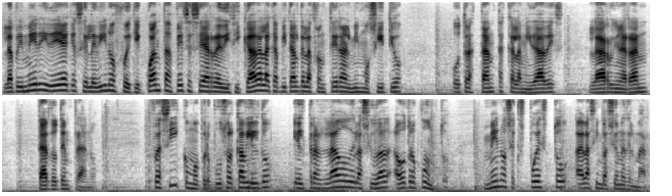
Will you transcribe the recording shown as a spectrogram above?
la primera idea que se le vino fue que cuantas veces sea reedificada la capital de la frontera en el mismo sitio, otras tantas calamidades la arruinarán tarde o temprano. Fue así como propuso al cabildo el traslado de la ciudad a otro punto, menos expuesto a las invasiones del mar.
